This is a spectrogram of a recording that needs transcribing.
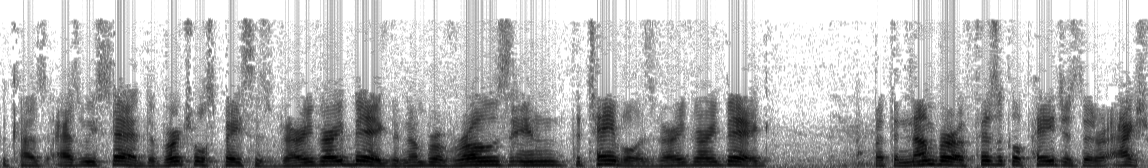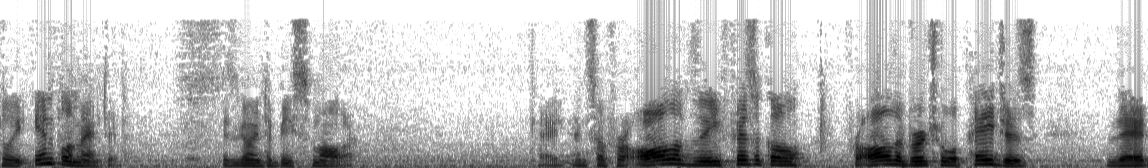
Because as we said, the virtual space is very, very big. The number of rows in the table is very, very big. But the number of physical pages that are actually implemented is going to be smaller. Okay? And so for all of the physical, for all the virtual pages that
